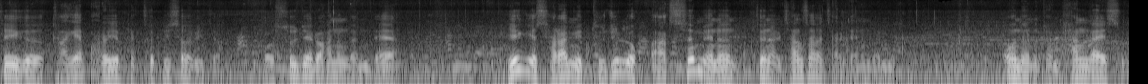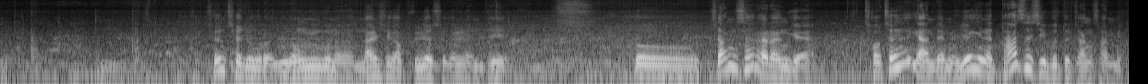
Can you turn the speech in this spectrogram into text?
저희 그 가게 바로 옆에 커피숍이죠. 그 수제로 하는 건데, 여기에 사람이 두 줄로 빡 서면은 그날 장사가 잘 되는 겁니다. 오늘은 좀 한가했습니다. 음, 전체적으로 유동인구는 날씨가 풀려서 그런지, 또 장사라는 게 초저녁이 안 되면 여기는 5시부터 장사합니다.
